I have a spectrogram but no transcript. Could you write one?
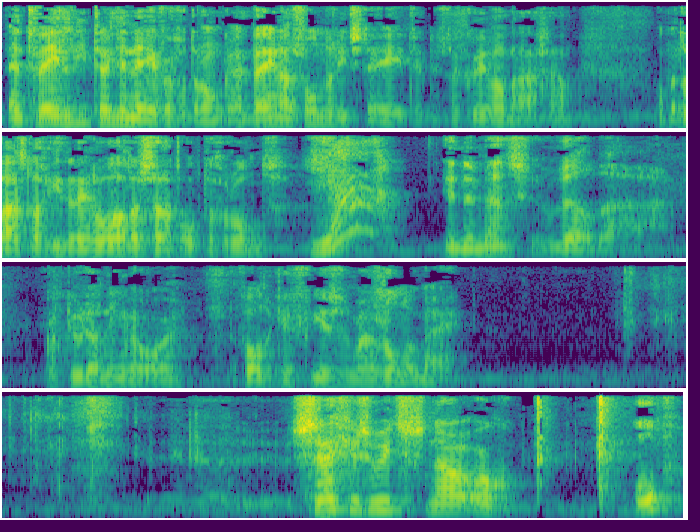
en twee liter jenever gedronken. En bijna zonder iets te eten, dus dan kun je wel nagaan. Op het laatst lag iedereen ladderzat op de grond. Ja? In de mensen welbehagen. Ik doe dat niet meer hoor. De volgende keer vier ze het maar zonder mij. Schrijf je zoiets nou ook op?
